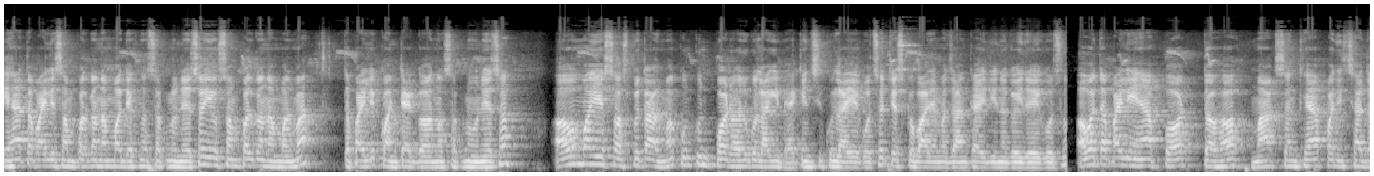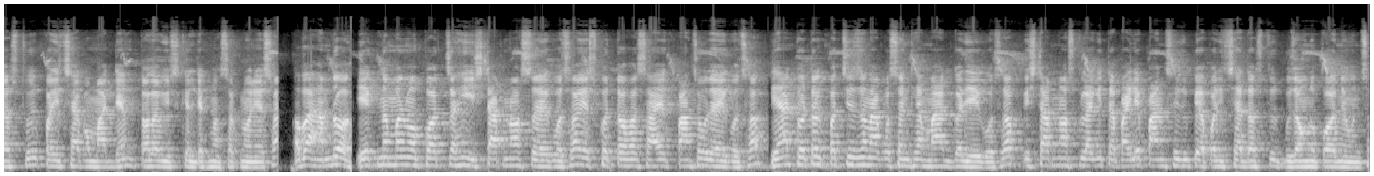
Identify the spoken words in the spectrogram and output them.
यहाँ तपाईँले सम्पर्क नम्बर देख्न सक्नुहुनेछ। यो सम्पर्क नम्बरमा तपाईँले कन्ट्याक्ट गर्न सक्नुहुनेछ। अब म यस अस्पतालमा कुन कुन पदहरूको लागि भ्याकेन्सी खुलाइएको छ त्यसको बारेमा जानकारी दिन गइरहेको छु। अब तपाईँले यहाँ पद तह मार्क सङ्ख्या परीक्षा दस्तुर परीक्षाको माध्यम तलब स्केल देख्न सक्नुहुनेछ। अब हाम्रो एक नम्बरमा पद चाहिँ स्टाफ नर्स रहेको छ यसको तह सहायक पाँचौँ रहेको छ। यहाँ टोटल पच्चिसजनाको सङ्ख्या माग गरिएको छ। स्टाफ नर्सको लागि तपाईँले पाँच सय रुपियाँ परीक्षा दस्तुर बुझाउनु पर्ने हुन्छ।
